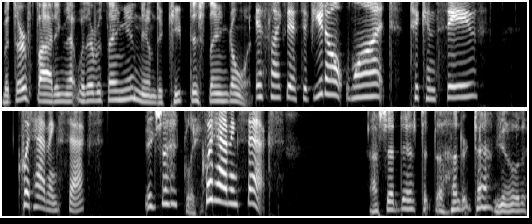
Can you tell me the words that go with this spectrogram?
But they're fighting that with everything in them to keep this thing going. it's like this. If you don't want to conceive, quit having sex. Exactly. Quit having sex. I said this a hundred times. You know,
